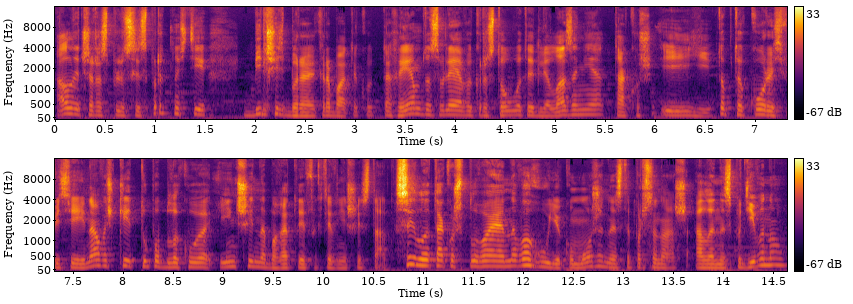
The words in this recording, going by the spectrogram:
Але через плюси спритності більшість бере акробатику, та ГМ дозволяє використовувати для лазання також і її. Тобто користь від цієї навички тупо блокує інший набагато ефективніший стат. Сила також впливає на вагу, яку може нести персонаж, але несподівано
